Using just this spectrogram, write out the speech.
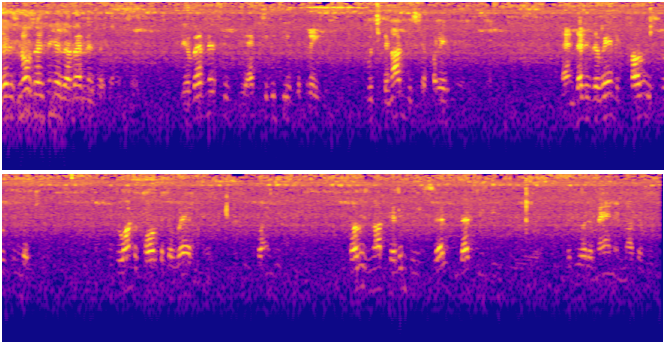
There is no such thing as awareness at all. The awareness is the activity of the brain, which cannot be separated. And that is the way the cow is looking at you. If you want to call that awareness, you will find it. The cow is not telling to itself that it is, uh, that you are a man and not a woman,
